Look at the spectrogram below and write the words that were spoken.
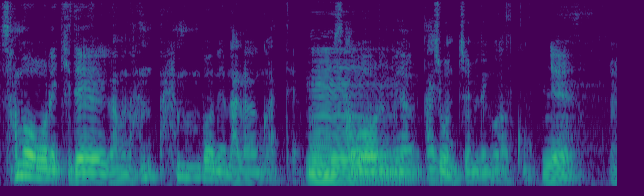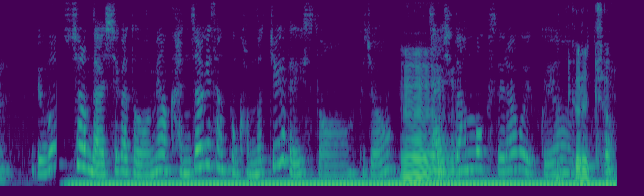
3월의 기대감은 한, 한 번에 날아간 것 같아요. 음. 4월은 그냥 다시 원점이 된 것 같고. 예. 이번 주처럼 날씨가 더우면 간절기 상품 건너뛰게 돼 있어. 그죠? 음, 날씨도 한 몫을 하고 있고요. 그렇죠.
